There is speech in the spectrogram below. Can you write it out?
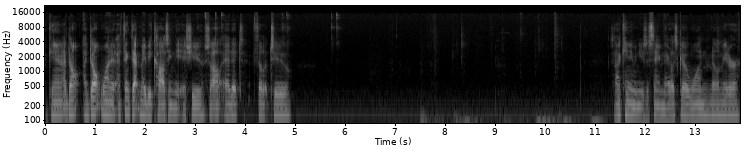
Again, I don't I don't want it. I think that may be causing the issue. So I'll edit fillet two. So I can't even use the same there. Let's go one millimeter.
